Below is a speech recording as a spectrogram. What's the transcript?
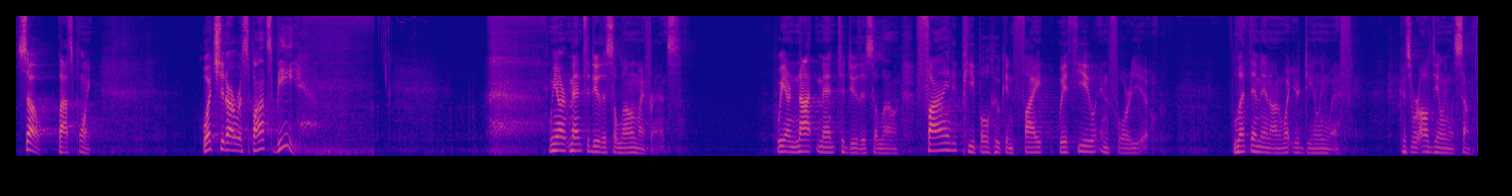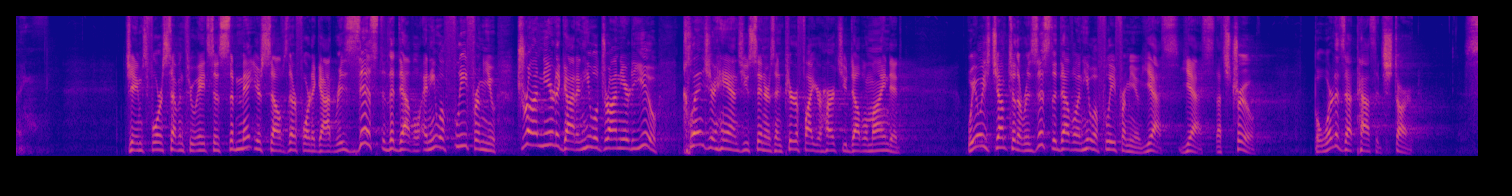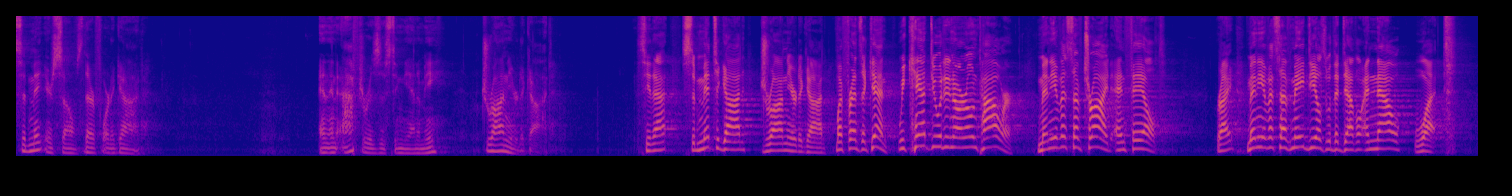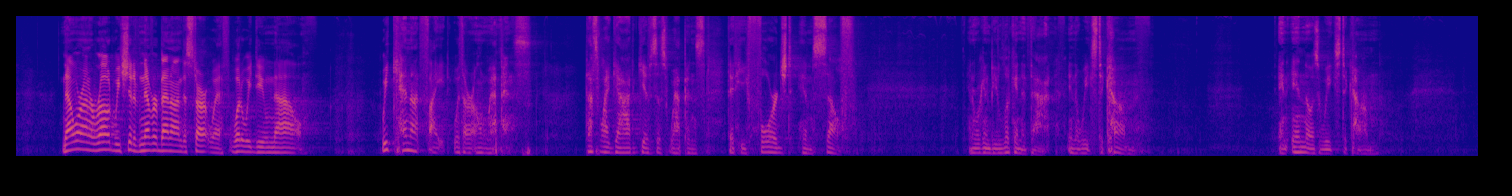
So, last point. What should our response be? We aren't meant to do this alone, my friends. We are not meant to do this alone. Find people who can fight with you and for you. Let them in on what you're dealing with, because we're all dealing with something. James 4 7 through 8 says, Submit yourselves, therefore, to God. Resist the devil, and he will flee from you. Draw near to God, and he will draw near to you. Cleanse your hands, you sinners, and purify your hearts, you double minded. We always jump to the resist the devil, and he will flee from you. Yes, yes, that's true. But where does that passage start? Submit yourselves, therefore, to God. And then, after resisting the enemy, draw near to God. See that? Submit to God, draw near to God. My friends, again, we can't do it in our own power. Many of us have tried and failed, right? Many of us have made deals with the devil, and now what? Now we're on a road we should have never been on to start with. What do we do now? We cannot fight with our own weapons. That's why God gives us weapons that He forged Himself. And we're going to be looking at that in the weeks to come and in those weeks to come.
